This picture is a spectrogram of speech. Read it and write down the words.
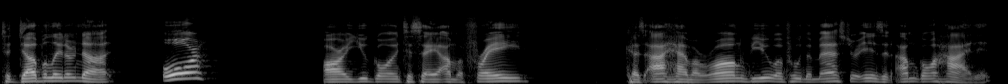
to double it or not? Or are you going to say, I'm afraid because I have a wrong view of who the master is and I'm going to hide it?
